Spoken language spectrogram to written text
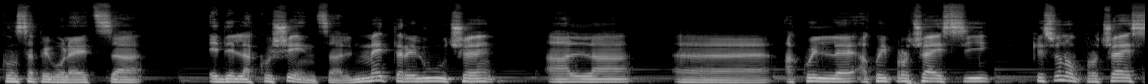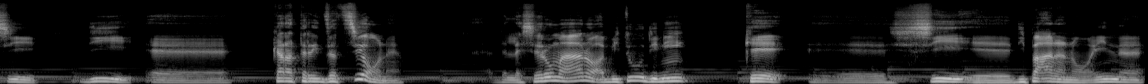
consapevolezza e della coscienza, il mettere luce alla eh, a, quelle, a, quei processi che sono processi di eh, caratterizzazione dell'essere umano, abitudini che eh, si eh, dipanano in,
